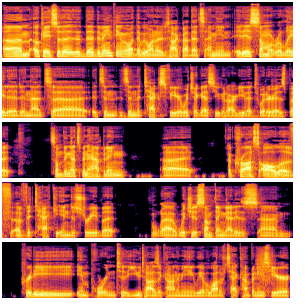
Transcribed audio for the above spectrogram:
Um, okay, so the, the the main thing that we wanted to talk about that's I mean it is somewhat related and that's uh it's in it's in the tech sphere which I guess you could argue that Twitter is but something that's been happening uh across all of of the tech industry but uh, which is something that is um pretty important to the Utah's economy we have a lot of tech companies here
